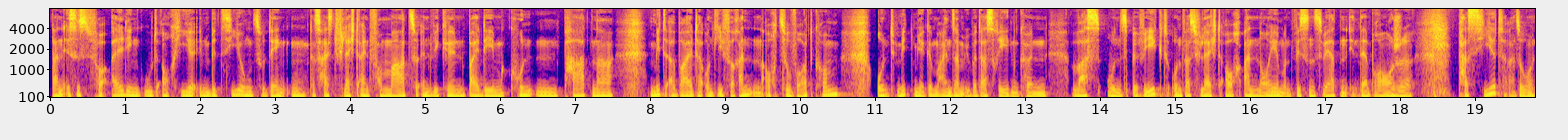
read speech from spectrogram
Dann ist es vor allen Dingen gut, auch hier in Beziehungen zu denken. Das heißt, vielleicht ein Format zu entwickeln, bei dem Kunden, Partner, Mitarbeiter und Lieferanten auch zu Wort kommen und mit mir gemeinsam über das reden können, was uns bewegt und was vielleicht auch an Neuem und Wissenswerten in der Branche passiert. Also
